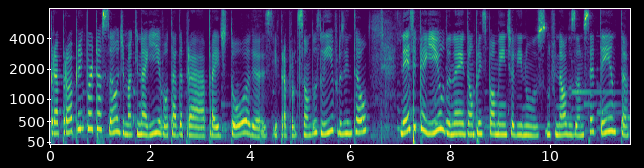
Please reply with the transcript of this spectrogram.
para a própria importação de maquinaria voltada para editoras e para a produção dos livros. Então, nesse período, né, então principalmente ali nos, no final dos anos 70,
